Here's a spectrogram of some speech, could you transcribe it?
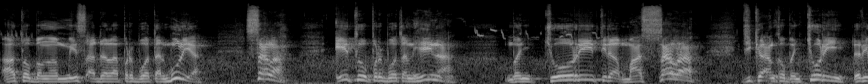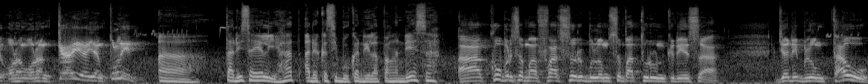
atau mengemis adalah perbuatan mulia? Salah, itu perbuatan hina. Mencuri tidak masalah jika engkau mencuri dari orang-orang kaya yang pelit. Ah, tadi saya lihat ada kesibukan di lapangan desa. Aku bersama Faksur belum sempat turun ke desa. Jadi belum tahu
